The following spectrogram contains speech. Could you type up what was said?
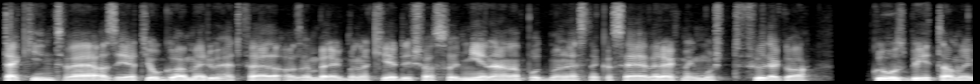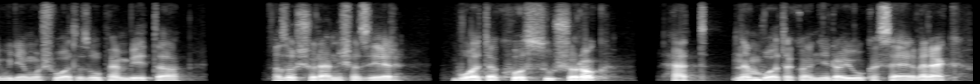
tekintve azért joggal merülhet fel az emberekben a kérdés az, hogy milyen állapotban lesznek a szerverek, meg most főleg a close beta, meg ugye most volt az open beta, azok során is azért voltak hosszú sorok, hát nem voltak annyira jók a szerverek,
